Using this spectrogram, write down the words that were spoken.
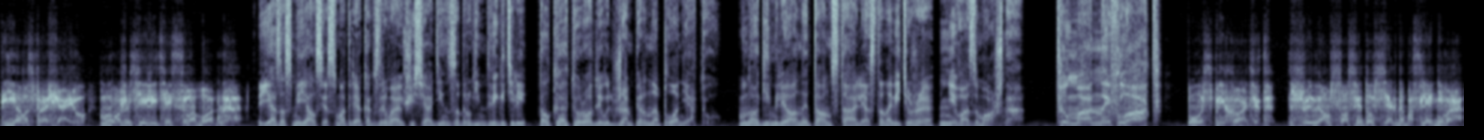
я вас прощаю. Можете лететь свободно». Я засмеялся, смотря как взрывающиеся один за другим двигатели толкают уродливый джампер на планету. Многие миллионы тонн стали остановить уже невозможно. «Туманный флот!» «Пусть приходит. Живем сосвету всех до последнего!»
